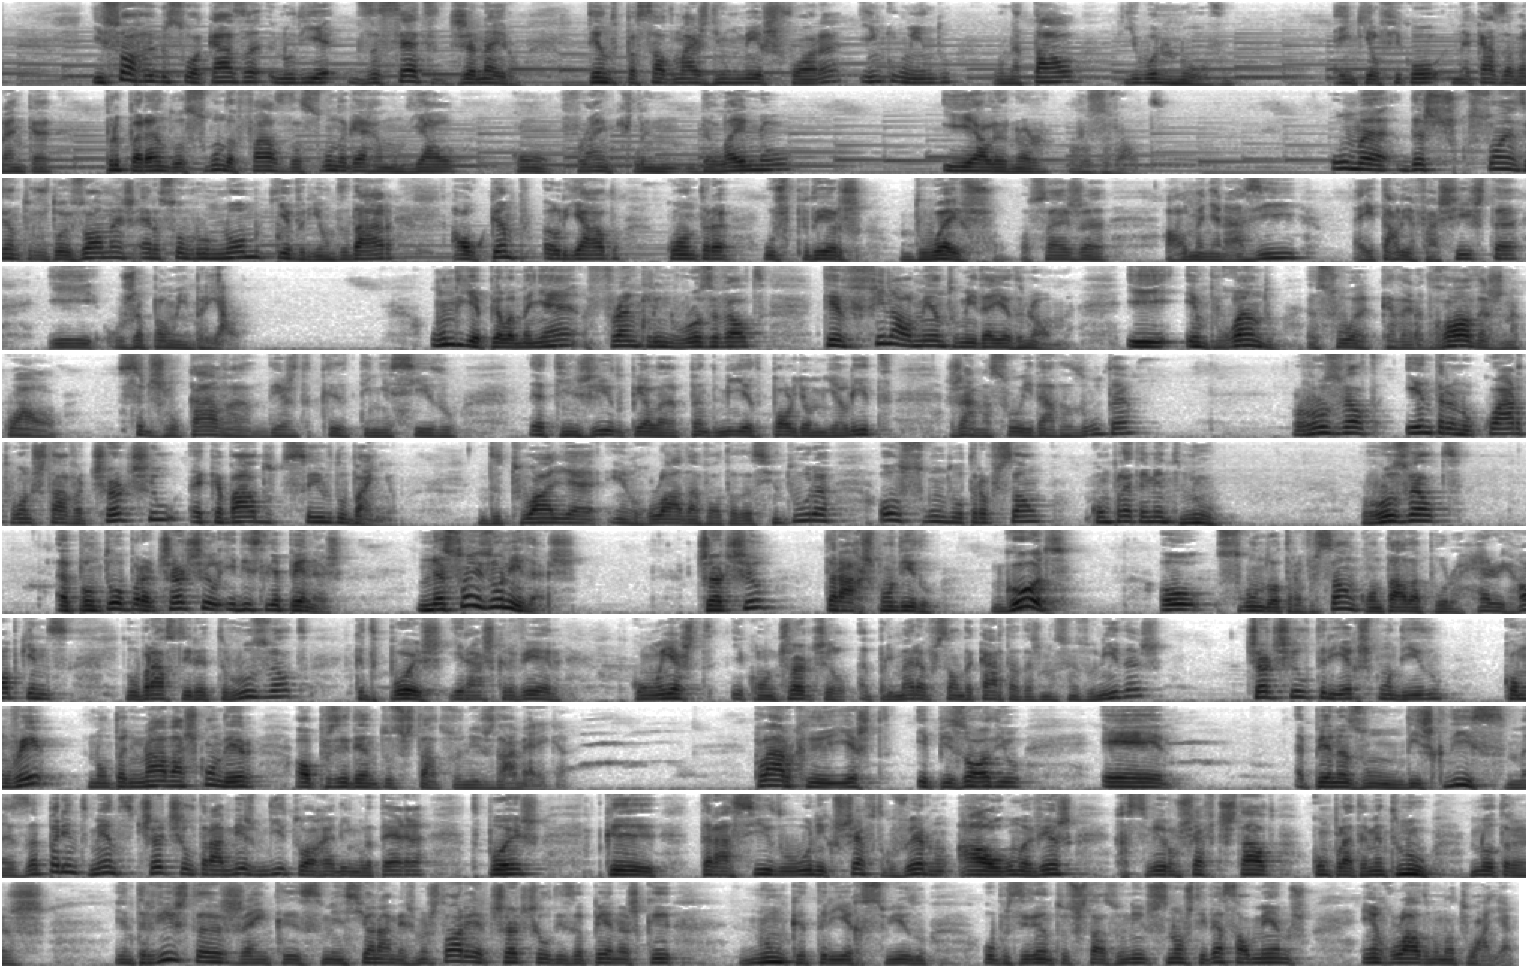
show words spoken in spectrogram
e só regressou a casa no dia 17 de janeiro, tendo passado mais de um mês fora, incluindo o Natal e o Ano Novo, em que ele ficou na Casa Branca preparando a segunda fase da Segunda Guerra Mundial com Franklin Delano e Eleanor Roosevelt. Uma das discussões entre os dois homens era sobre o nome que haveriam de dar ao campo aliado contra os poderes do eixo, ou seja, a Alemanha nazi, a Itália fascista e o Japão imperial. Um dia pela manhã, Franklin Roosevelt teve finalmente uma ideia de nome e, empurrando a sua cadeira de rodas, na qual se deslocava desde que tinha sido atingido pela pandemia de poliomielite, já na sua idade adulta, Roosevelt entra no quarto onde estava Churchill, acabado de sair do banho, de toalha enrolada à volta da cintura, ou, segundo outra versão, completamente nu. Roosevelt apontou para Churchill e disse-lhe apenas: Nações Unidas. Churchill terá respondido: Good! Ou, segundo outra versão, contada por Harry Hopkins, o braço direito de Roosevelt, que depois irá escrever com este e com Churchill a primeira versão da Carta das Nações Unidas, Churchill teria respondido: Como vê, não tenho nada a esconder ao Presidente dos Estados Unidos da América. Claro que este episódio é apenas um diz que disse, mas aparentemente Churchill terá mesmo dito ao rei da Inglaterra, depois que terá sido o único chefe de governo a alguma vez receber um chefe de Estado completamente nu. Noutras entrevistas em que se menciona a mesma história, Churchill diz apenas que nunca teria recebido o presidente dos Estados Unidos se não estivesse ao menos enrolado numa toalha.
